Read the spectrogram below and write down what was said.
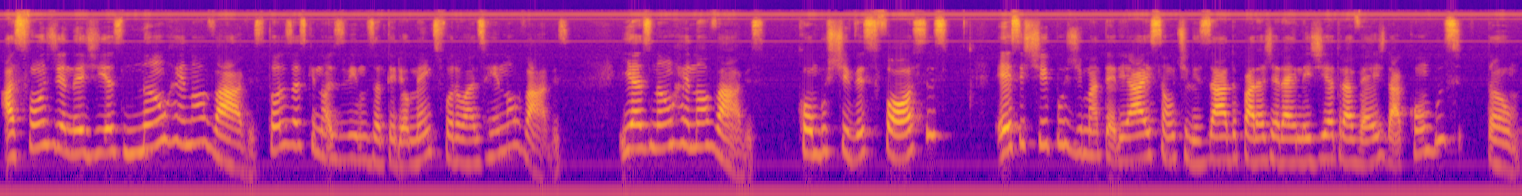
As fontes de energias não renováveis, todas as que nós vimos anteriormente foram as renováveis. E as não renováveis, combustíveis fósseis, esses tipos de materiais são utilizados para gerar energia através da combustão,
